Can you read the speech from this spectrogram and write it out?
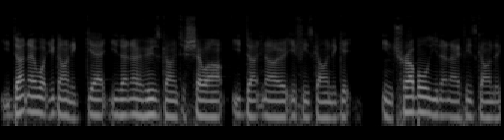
You don't know what you're going to get. You don't know who's going to show up. You don't know if he's going to get in trouble. You don't know if he's going to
